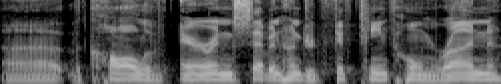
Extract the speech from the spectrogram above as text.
uh, the call of Aaron's 715th home run,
